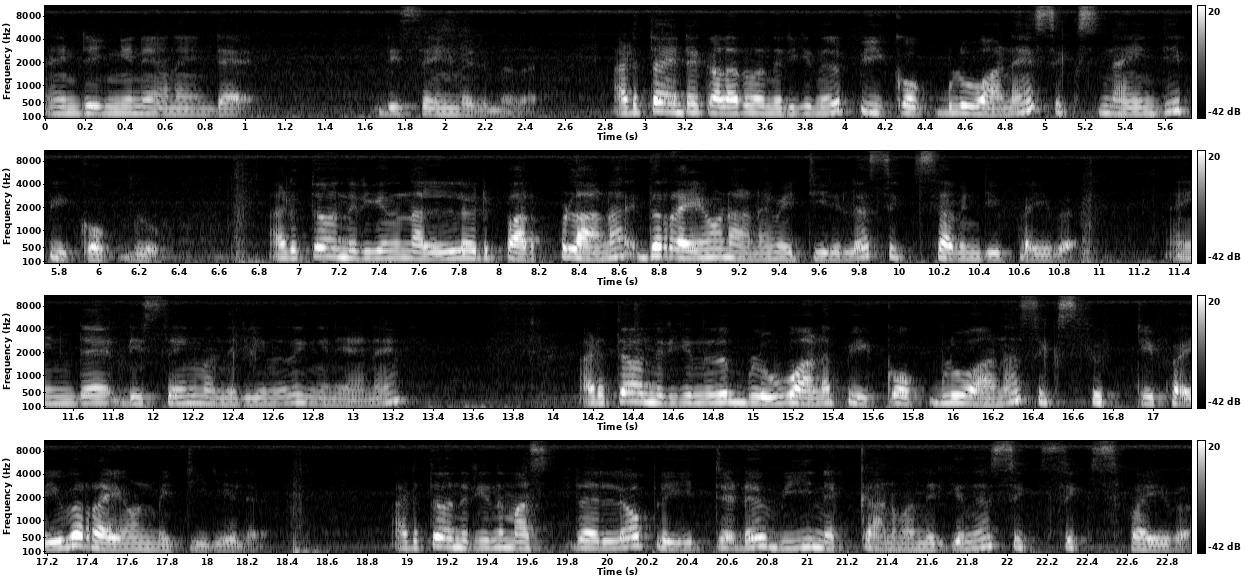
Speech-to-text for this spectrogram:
അതിന്റെ ഇങ്ങനെയാണ് അതിന്റെ ഡിസൈൻ വരുന്നത്. അടുത്ത അതിന്റെ കളർ വന്നിരിക്കുന്നത് പീകോക്ക് ബ്ലൂ ആണ്. സിക്സ് നയന്റി പീകോക്ക് ബ്ലൂ അടുത്ത് വന്നിരിക്കുന്നത് നല്ലൊരു പർപ്പിളാണ് ഇത് റയോൺ ആണ് മെറ്റീരിയൽ സിക്സ് സെവന്റി ഫൈവ് അതിന്റെ ഡിസൈൻ വന്നിരിക്കുന്നത് ഇങ്ങനെയാണ്. അടുത്ത് വന്നിരിക്കുന്നത് ബ്ലൂ ആണ്. പീകോക്ക് ബ്ലൂ ആണ്. Six fifty five rayon material അടുത്ത് വന്നിരിക്കുന്നത് മസ്റ്റർഡല്ലോ പ്ലീറ്റഡ് വി നെക്കാണ് വന്നിരിക്കുന്നത് സിക്സ് സിക്സ് ഫൈവ്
